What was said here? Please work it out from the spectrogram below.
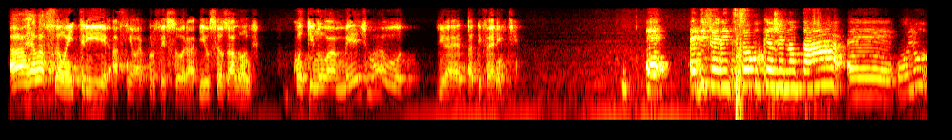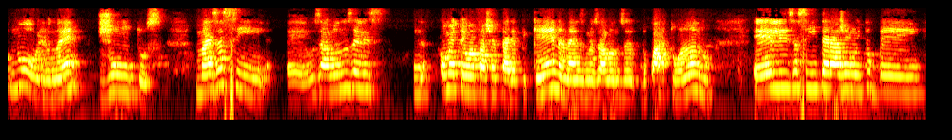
a relação entre a senhora professora e os seus alunos continua a mesma ou está é, diferente? É, é diferente só porque a gente não está é, olho no olho, né? Juntos. Mas assim, é, os alunos, eles, como eu tenho uma faixa etária pequena, né, os meus alunos do quarto ano, eles assim interagem muito bem.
